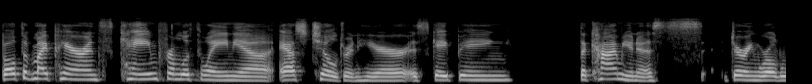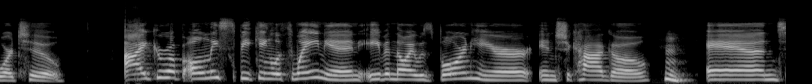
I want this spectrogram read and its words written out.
Both of my parents came from Lithuania as children here, escaping the communists during World War II. I grew up only speaking Lithuanian, even though I was born here in Chicago. Hmm. And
